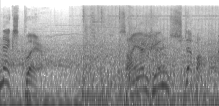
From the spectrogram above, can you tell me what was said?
Next player. Cyan team, step up.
